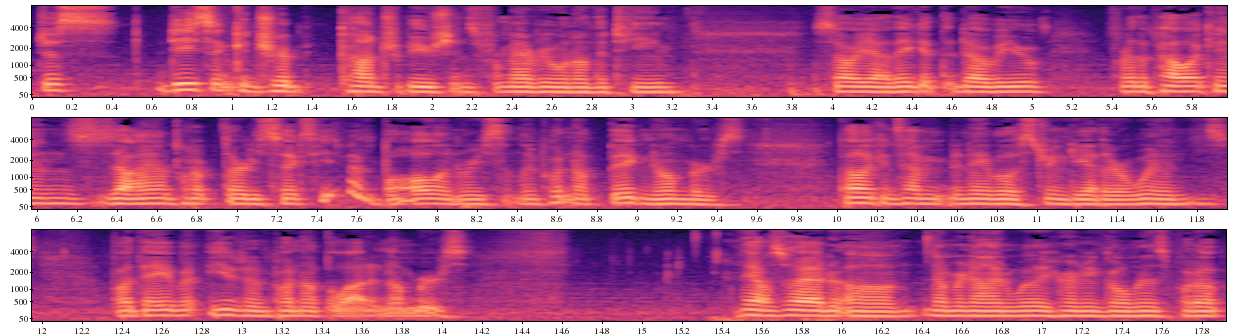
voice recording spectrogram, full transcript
Just decent contrib- contributions from everyone on the team. So yeah, they get the W. For the Pelicans, Zion put up 36. He's been balling recently, putting up big numbers. Pelicans haven't been able to string together wins, but they he's been putting up a lot of numbers. They also had um, number nine Willy Hernangomez put up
